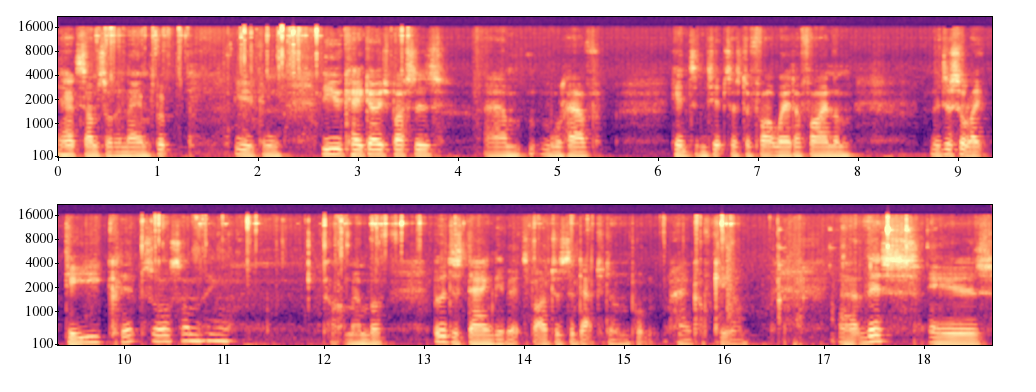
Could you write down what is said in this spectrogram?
It had some sort of name, but you can the UK Ghostbusters um, will have hints and tips as to where to find them. They're just sort of like D clips or something. Can't remember, but they're just dangly bits. But I've just adapted them and put handcuff key on. Uh, this is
